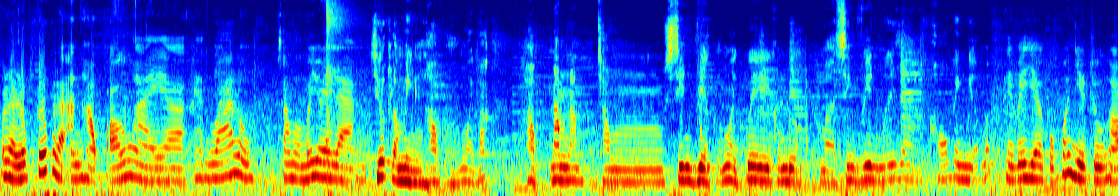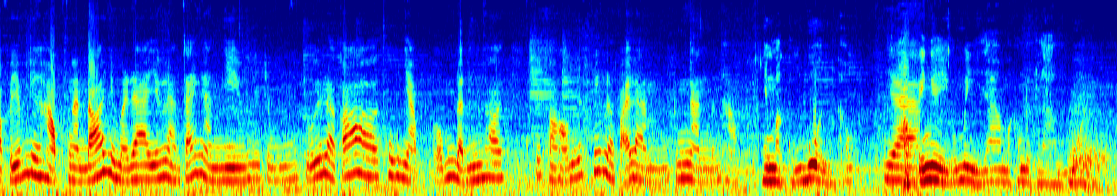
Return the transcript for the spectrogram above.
Đó là lúc trước là anh học ở ngoài à, Thanh Hóa luôn Xong rồi mới vô đây làm. Trước là mình học ở ngoài bắc học 5 năm trong xin việc ở ngoài quê không được mà sinh viên mới ra khó kinh nghiệm lắm. Thì bây giờ cũng có nhiều trường hợp là giống như học ngành đó nhưng mà ra vẫn làm trái ngành nhiều chủ, chủ yếu là có thu nhập ổn định thôi Chứ còn không nhất thiết là phải làm trong ngành mình học. Nhưng mà cũng buồn không? Dạ. học cái nghề của mình ra mà không được làm buồn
